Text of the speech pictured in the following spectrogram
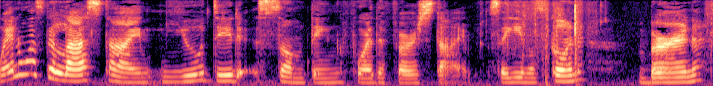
When was the last time you did something for the first time? Seguimos con burn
